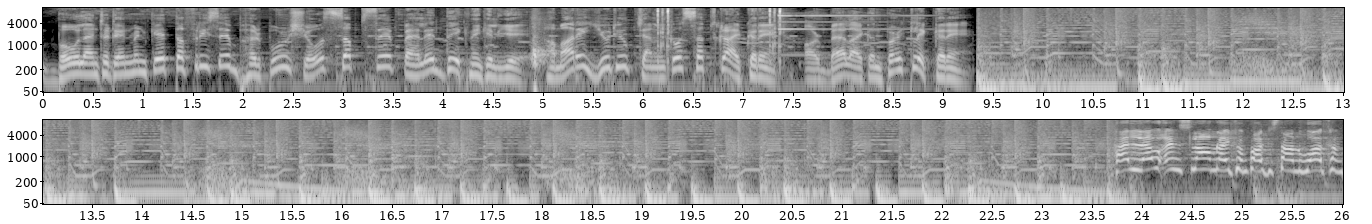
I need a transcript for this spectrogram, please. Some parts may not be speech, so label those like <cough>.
बोल एंटरटेनमेंट के तफरी से भरपूर शो सबसे पहले देखने के लिए हमारे YouTube चैनल को सब्सक्राइब करें और बेल आइकन पर क्लिक करें।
